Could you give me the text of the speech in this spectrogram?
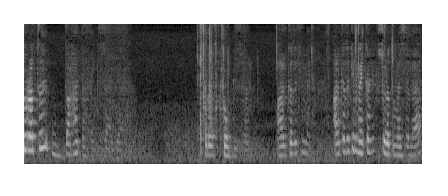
Suratı daha daha güzel ya. Suratı çok güzel. Arkadaki me arkadaki mekanik suratı mesela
